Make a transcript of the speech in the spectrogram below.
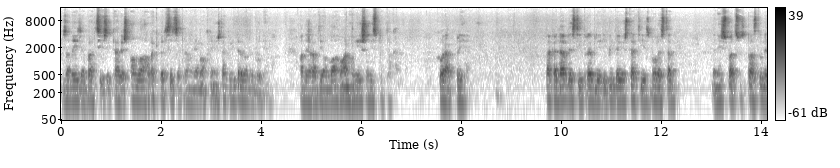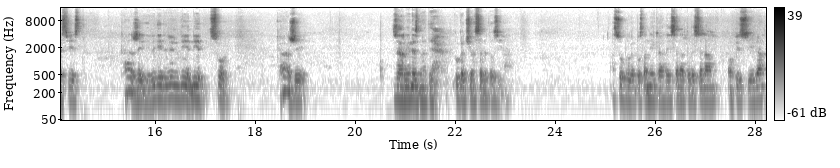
za leđa baciš i kažeš Allahu ekber, srce prema njemu okreniš, tako i treba da budemo. A da je radi Allahu anhu je išao ispred toga. Korak prije. Pa kad abdesti preblijedi, pitaju šta ti je bolestan, da nisi spasti, spasti u nesvijest. Kaže, jer vidi, nije, nije svoj. Kaže, zar vi ne znate koga ću ja sada dozivam? A supruga poslanika, ali i sanatove veselam, opisuje ga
